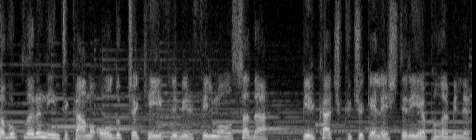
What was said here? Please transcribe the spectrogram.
Tavukların İntikamı oldukça keyifli bir film olsa da, birkaç küçük eleştiri yapılabilir.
